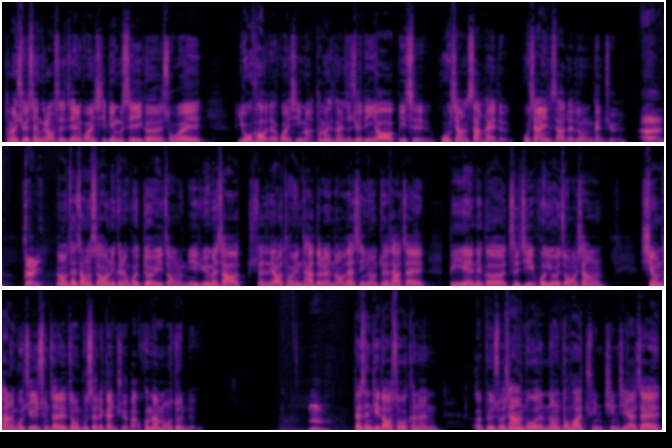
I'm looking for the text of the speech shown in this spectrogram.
他们学生跟老师之间的关系，并不是一个所谓友好的关系嘛，他们可能是决定要彼此互相伤害的、互相暗杀的这种感觉。呃，对。然后在这种时候，你可能会对于一种你原本是要算是要讨厌他的人，然后但是你又对他在毕业那个之际，会有一种好像希望他能够继续存在的这种不舍的感觉吧，会蛮矛盾的。嗯，但是你提到说可能。呃，比如说像很多那种动画群情节啊，在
